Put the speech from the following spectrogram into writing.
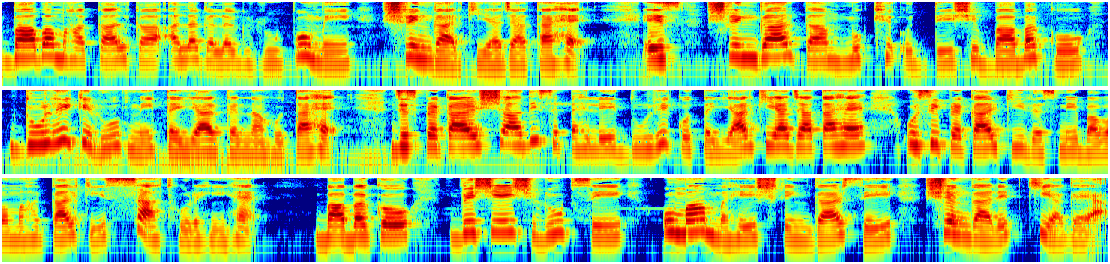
बाबा महाकाल का अलग अलग रूपों में श्रृंगार किया जाता है। इस श्रृंगार का मुख्य उद्देश्य बाबा को दूल्हे के रूप में तैयार करना होता है। जिस प्रकार शादी से पहले दूल्हे को तैयार किया जाता है, उसी प्रकार की रस्में बाबा महाकाल के साथ हो रही हैं। बाबा को विशेष रूप से उमा महेश श्रृंगार से श्रृंगारित किया गया।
